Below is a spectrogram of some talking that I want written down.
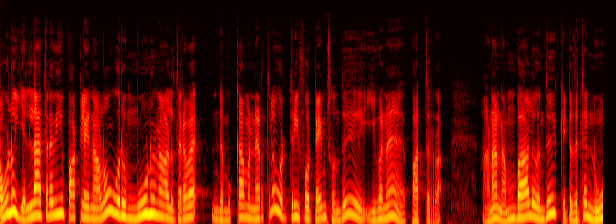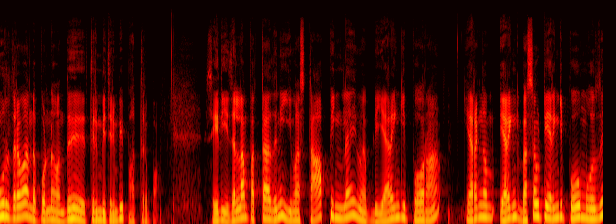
அவளும் எல்லா தடவையும் பார்க்கலைனாலும் ஒரு மூணு நாலு தடவை இந்த முக்கால் மணி நேரத்தில் ஒரு த்ரீ ஃபோர் டைம்ஸ் வந்து இவனை பார்த்துடுறா. ஆனால் நம்பால் வந்து கிட்டத்தட்ட நூறு தடவை அந்த பொண்ணை வந்து திரும்பி திரும்பி பார்த்துருப்பான். சரி இதெல்லாம் பத்தாதுன்னு இவன் ஸ்டாப்பிங்கில் இவன் இப்படி இறங்கி போகிறான் இறங்க இறங்கி பஸ்ஸை விட்டு இறங்கி போகும்போது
